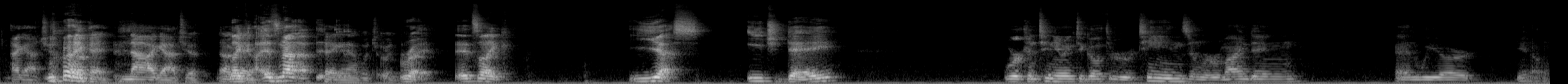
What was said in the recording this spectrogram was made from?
I got you. Like- okay, now I got you. Okay. like it's not taking out what you right it's like yes each day we're continuing to go through routines and we're reminding and we are you know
